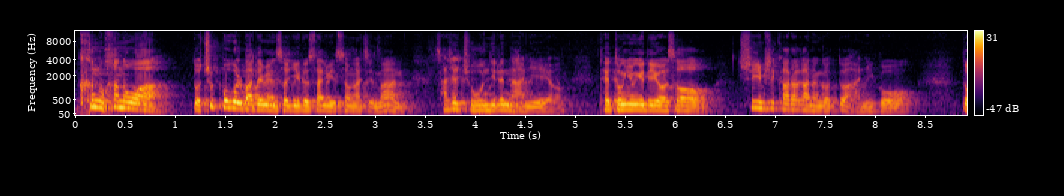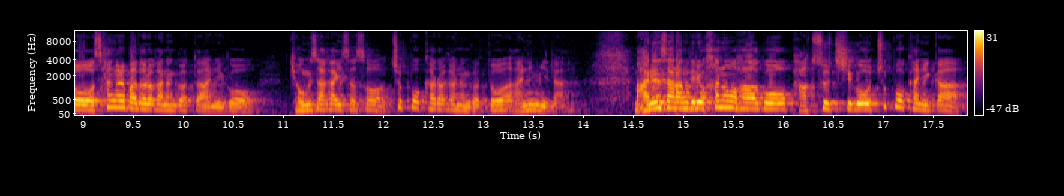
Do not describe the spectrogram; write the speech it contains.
큰 환호와 또 축복을 받으면서 예루살렘 입성하지만 사실 좋은 일은 아니에요. 대통령이 되어서 취임식 하러 가는 것도 아니고 또 상을 받으러 가는 것도 아니고 경사가 있어서 축복하러 가는 것도 아닙니다. 많은 사람들이 환호하고 박수치고 축복하니까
